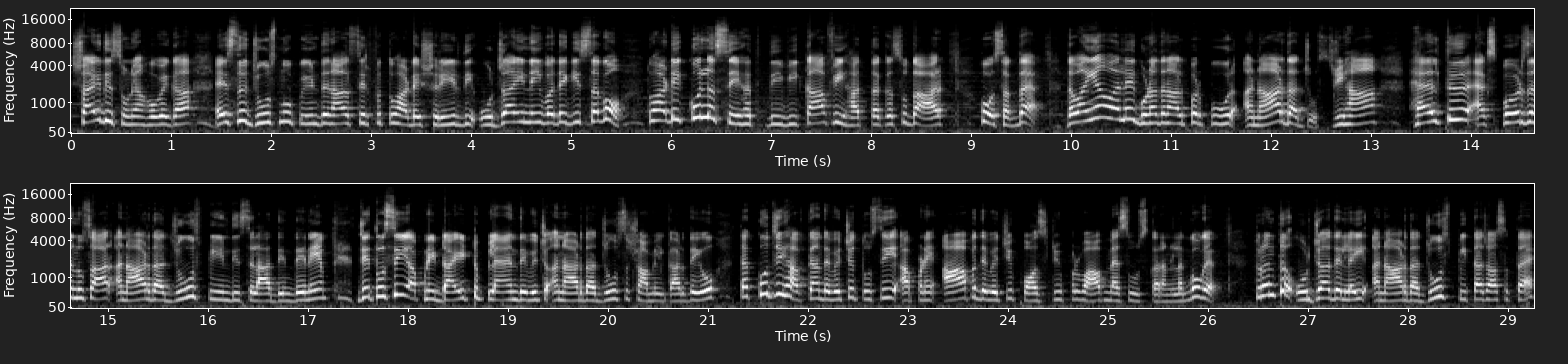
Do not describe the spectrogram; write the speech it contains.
ਸ਼ਾਇਦ ਹੀ ਸੁਣਿਆ ਹੋਵੇਗਾ। ਇਸ ਜੂਸ ਨੂੰ ਪੀਣ ਦੇ ਨਾਲ ਸਿਰਫ ਤੁਹਾਡੇ ਸਰੀਰ ਦੀ ਊਰਜਾ ਹੀ ਨਹੀਂ ਵਧੇਗੀ, ਸਗੋਂ ਤੁਹਾਡੀ ਕੁੱਲ ਸਿਹਤ ਦੀ ਵੀ ਕਾਫੀ ਹੱਦ ਤੱਕ ਸੁਧਾਰ ਹੋ ਸਕਦਾ ਹੈ। ਦਵਾਈਆਂ ਵਾਲੇ ਗੁਣਾਂ ਦੇ ਨਾਲ ਭਰਪੂਰ ਅਨਾਰ ਦਾ ਜੂਸ। ਜੀ ਹਾਂ, ਹੈਲਥ ਐਕਸਪਰਟਸ ਅਨੁਸਾਰ ਅਨਾਰ ਦਾ ਜੂਸ ਪੀਣ ਦੀ ਸਲਾਹ ਦਿੰਦੇ ਨੇ। ਜੇ ਤੁਸੀਂ ਆਪਣੀ ਡਾਈਟ ਪਲਾਨ ਦੇ ਵਿੱਚ ਅਨਾਰ ਦਾ ਜੂਸ ਸ਼ਾਮਿਲ ਕਰਦੇ ਹੋ, ਤਾਂ ਕੁਝ ਹੀ ਹਫ਼ਤਿਆਂ ਦੇ ਵਿੱਚ ਤੁਸੀਂ ਆਪਣੇ ਆਪ ਦੇ ਵਿੱਚ ਪੋਜ਼ਿਟਿਵ ਪ੍ਰਭਾਵ ਮਹਿਸੂਸ ਕਰਨ ਲੱਗੋਗੇ। ਤੁਰੰਤ ਊਰਜਾ ਦੇ ਲਈ ਅਨਾਰ ਦਾ ਜੂਸ ਪੀਤਾ ਜਾ ਸਕਦਾ ਹੈ।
